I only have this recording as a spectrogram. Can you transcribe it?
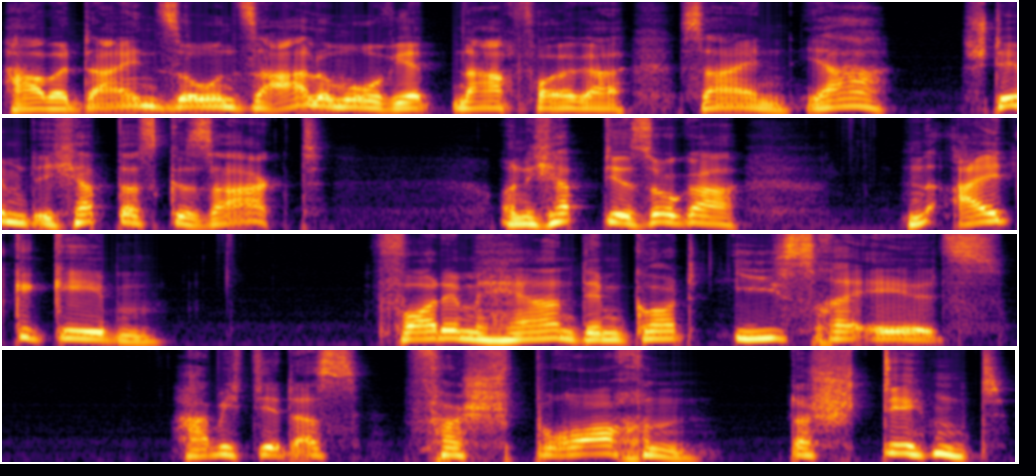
habe, dein Sohn Salomo wird Nachfolger sein. Ja, stimmt, ich habe das gesagt. Und ich habe dir sogar einen Eid gegeben vor dem Herrn, dem Gott Israels. Habe ich dir das versprochen. Das stimmt.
